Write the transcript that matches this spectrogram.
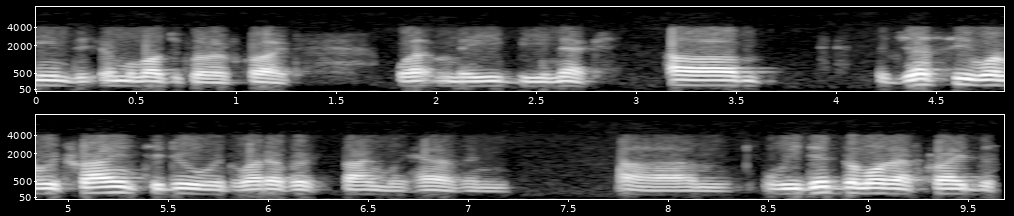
seen the Etymological of Christ. What may be next? Um, Jesse, what we're trying to do with whatever time we have, and um, we did the Lord I've Cried, the,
